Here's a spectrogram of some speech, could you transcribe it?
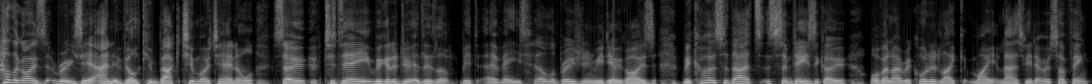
Hello guys, Rose here and welcome back to my channel. So today we're gonna do a little bit of a celebration video guys because of that, some days ago or when I recorded like my last video or something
